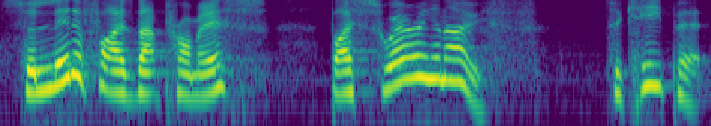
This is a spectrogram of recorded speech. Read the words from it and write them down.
solidifies that promise by swearing an oath to keep it.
